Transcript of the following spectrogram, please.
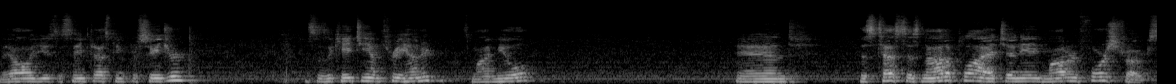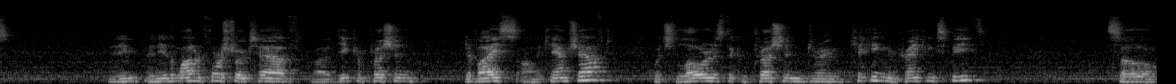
They all use the same testing procedure. This is a KTM 300. It's my mule. And this test does not apply to any modern four-strokes. Any, any of the modern four-strokes have a decompression device on the camshaft which lowers the compression during kicking and cranking speeds. So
